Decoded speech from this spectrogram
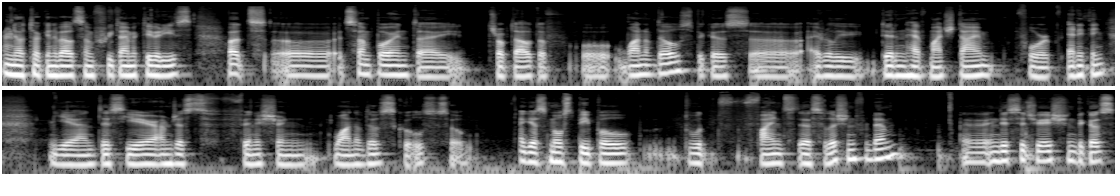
Not talking about some free time activities, but uh, at some point I dropped out of uh, one of those because uh, I really didn't have much time for anything. Yeah, and this year I'm just finishing one of those schools, so I guess most people would find the solution for them uh, in this situation because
